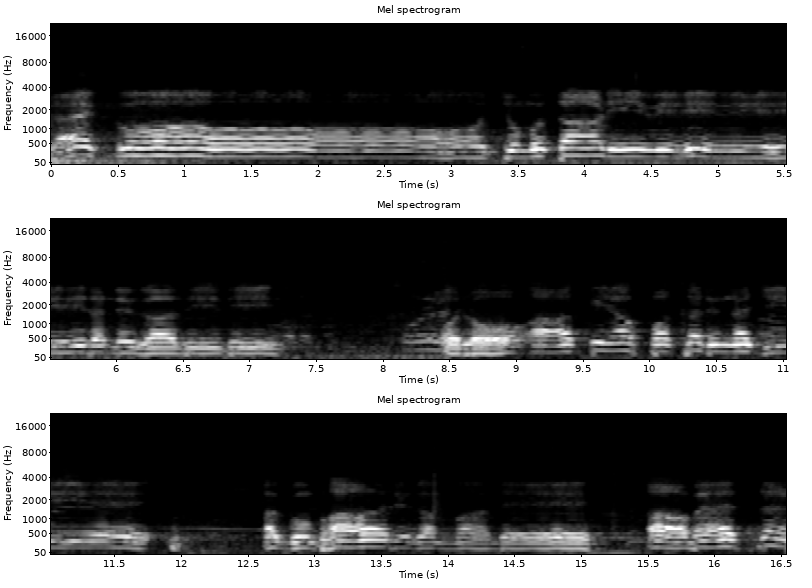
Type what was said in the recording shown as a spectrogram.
لیکو چمداڑی ویرن غازی دی۔ اور رو آکیا فخر نجیے اگوں بھار غماں دے آویسن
